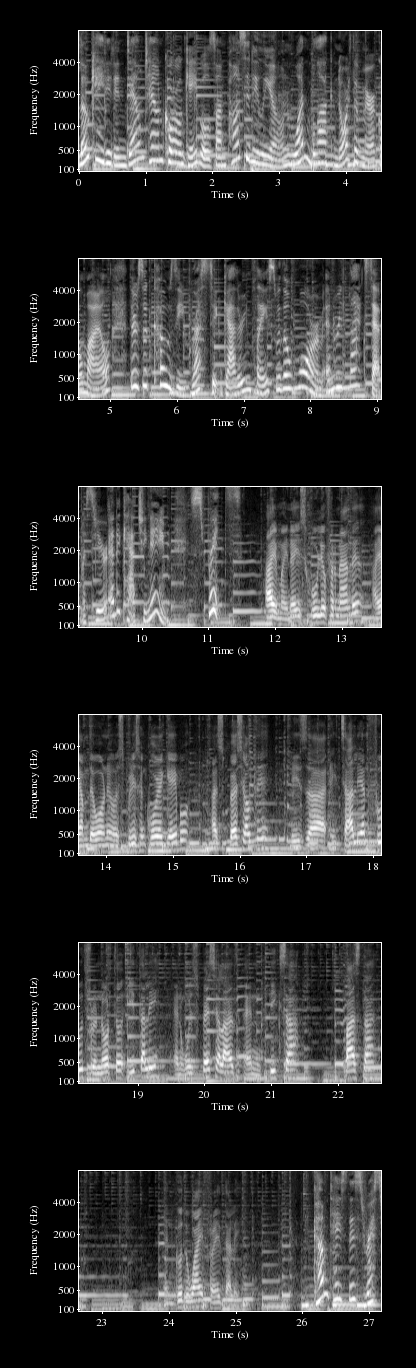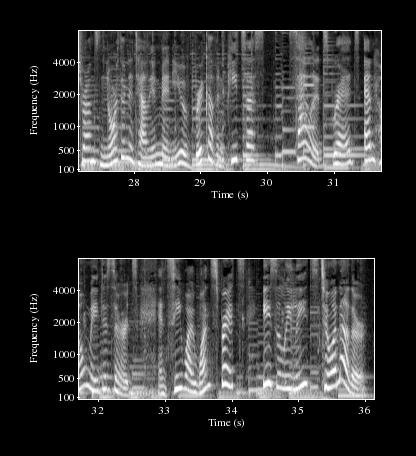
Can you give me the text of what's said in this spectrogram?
Located in downtown Coral Gables on Ponce de Leon, one block north of Miracle Mile, there's a cozy, rustic gathering place with a warm and relaxed atmosphere and a catchy name Spritz. Hi, my name is Julio Fernandez. I am the owner of Spritz in Coral Gables. Our specialty is uh, Italian food from Northern Italy, and we specialize in pizza, pasta, and good wine from Italy. Come taste this restaurant's Northern Italian menu of brick oven pizzas, salads, breads, and homemade desserts, and see why one spritz easily leads to another.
